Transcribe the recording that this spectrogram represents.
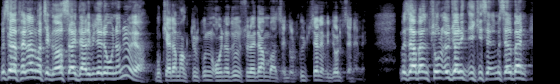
Mesela Fenerbahçe Galatasaray derbileri oynanıyor ya. Bu Kerem Aktürk'ün oynadığı süreden bahsediyorum. 3 sene mi 4 sene mi? Mesela ben son özellikle 2 sene. Mesela ben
